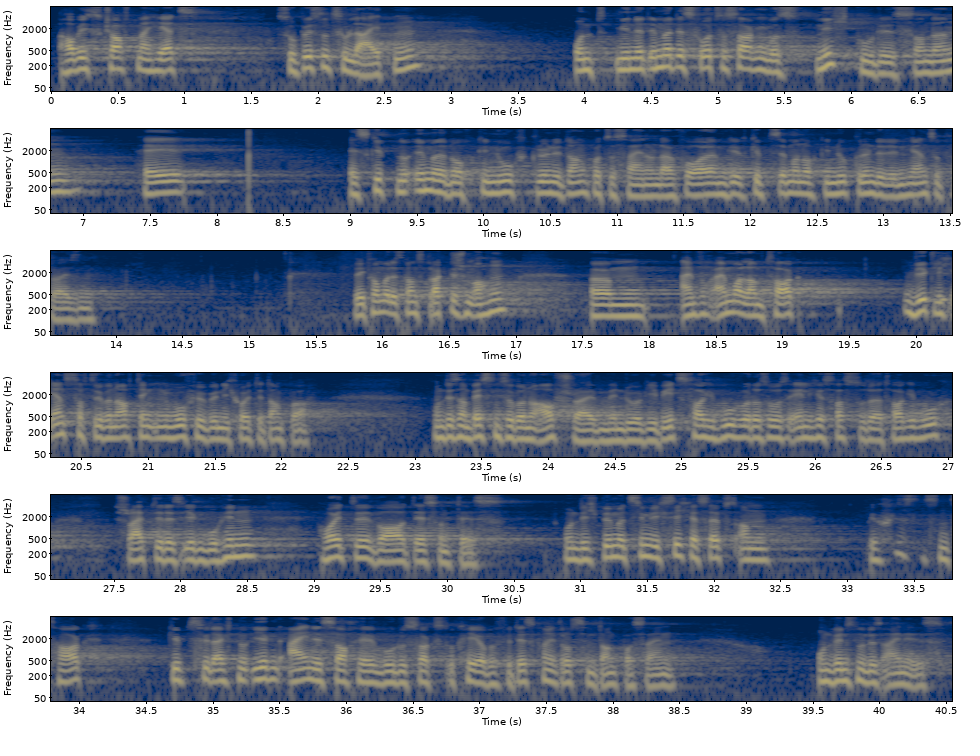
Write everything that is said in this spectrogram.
habe ich es geschafft, mein Herz so ein bisschen zu leiten und mir nicht immer das vorzusagen, was nicht gut ist, sondern hey, es gibt nur immer noch genug Gründe, dankbar zu sein und auch vor allem gibt es immer noch genug Gründe, den Herrn zu preisen. Wie kann man das ganz praktisch machen? Ähm, einfach einmal am Tag wirklich ernsthaft darüber nachdenken, wofür bin ich heute dankbar. Und das am besten sogar nur aufschreiben. Wenn du ein Gebetstagebuch oder sowas ähnliches hast oder ein Tagebuch, schreib dir das irgendwo hin. Heute war das und das. Und ich bin mir ziemlich sicher, selbst am beschissensten Tag gibt es vielleicht nur irgendeine Sache, wo du sagst, okay, aber für das kann ich trotzdem dankbar sein. Und wenn es nur das eine ist.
